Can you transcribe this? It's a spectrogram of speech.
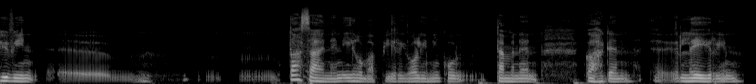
hyvin äh, tasainen ilmapiiri, oli niin kuin tämmöinen kahden leirin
